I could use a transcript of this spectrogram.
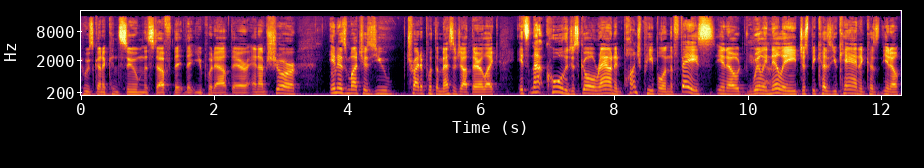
who's gonna consume the stuff that that you put out there, and I'm sure. In as much as you try to put the message out there, like it's not cool to just go around and punch people in the face, you know, willy nilly, just because you can, and because you know,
